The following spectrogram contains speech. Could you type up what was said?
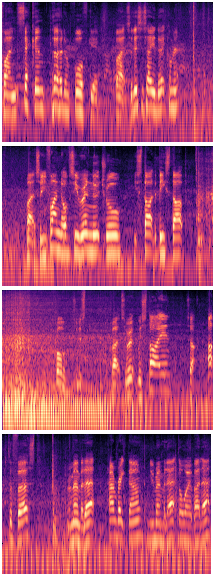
find second, third and fourth gear. Right, so this is how you do it, come here. Right, so you find, obviously we're in neutral, you start the beast up. Cool, so we're, right, so we're, we're starting, so up to first, remember that. Handbrake down, you remember that, don't worry about that.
